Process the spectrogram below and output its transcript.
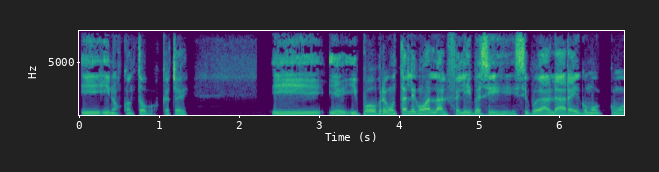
y, y nos contó, ¿cachai? Y, y- y puedo preguntarle como al, al Felipe si, si puede hablar ahí como, como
